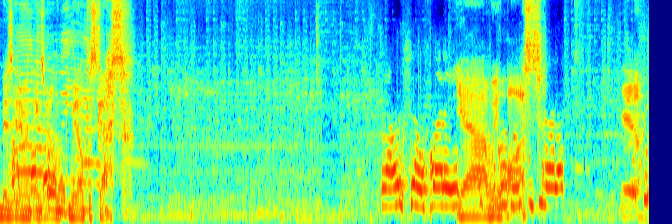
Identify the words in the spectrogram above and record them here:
Busy doing things we don't, we don't discuss. That was so funny. Yeah, we lost. Yeah.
